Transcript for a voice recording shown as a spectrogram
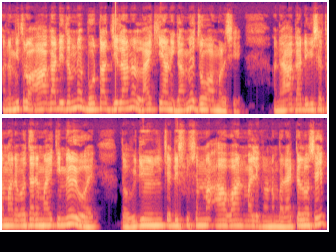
અને મિત્રો, આ ગાડી તમને બોટાદ જિલ્લાના લાખિયાણી ગામે જોવા મળશે. અને આ ગાડી વિશે તમારે વધારે માહિતી મેળવી હોય, તો વીડિયો નીચે ડિસ્ક્રિપ્શનમાં આ વાહન માલિકનો નંબર આપેલો છે.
